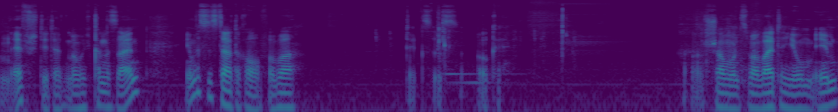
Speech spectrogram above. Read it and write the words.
Ein F steht da, glaube ich. Kann das sein? Irgendwas ist da drauf, aber... Texas. Okay. Dann schauen wir uns mal weiter hier oben eben.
